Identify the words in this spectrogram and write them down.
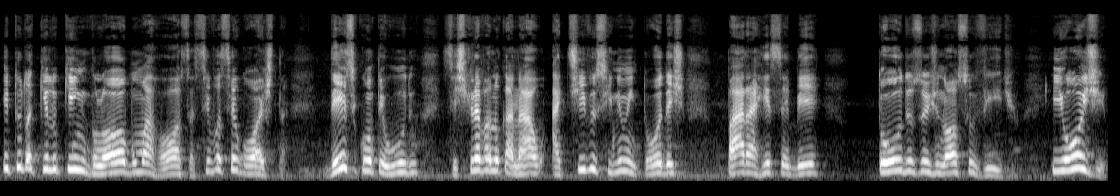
e tudo aquilo que engloba uma roça. Se você gosta desse conteúdo, se inscreva no canal, ative o sininho em todas para receber todos os nossos vídeos. E hoje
